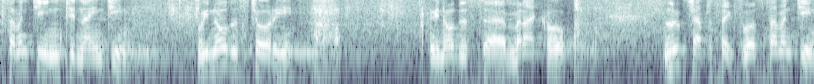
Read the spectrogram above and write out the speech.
17 to 19. We know the story. We know this uh, miracle. Luke chapter 6, verse 17.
